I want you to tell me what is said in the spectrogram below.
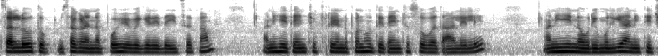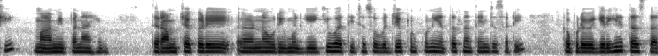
चाललो होतो सगळ्यांना पोहे वगैरे द्यायचं काम. आणि हे त्यांचे फ्रेंड पण होते त्यांच्यासोबत आलेले. आणि ही नवरी मुलगी आणि तिची मामी पण आहे. तर आमच्याकडे नवरी मुलगी किंवा तिच्यासोबत जे पण कोणी येतात ना त्यांच्यासाठी कपडे वगैरे घेत असतात.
